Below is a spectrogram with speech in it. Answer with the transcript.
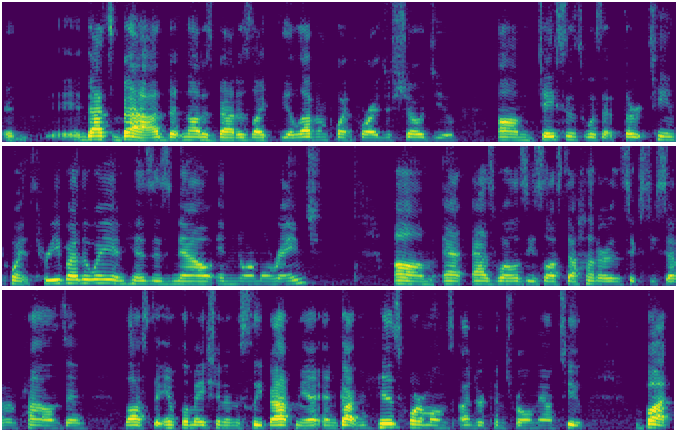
It, that's bad, but not as bad as like the 11.4 I just showed you. Um, Jason's was at 13.3, by the way, and his is now in normal range um, at, as well as he's lost 167 pounds and lost the inflammation and the sleep apnea and gotten his hormones under control now too. But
